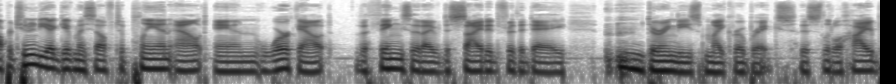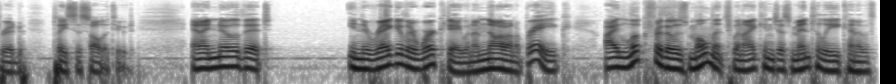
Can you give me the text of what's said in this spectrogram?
opportunity I give myself to plan out and work out the things that I've decided for the day during these micro breaks, this little hybrid place of solitude. And I know that in the regular workday, when I'm not on a break, I look for those moments when I can just mentally kind of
